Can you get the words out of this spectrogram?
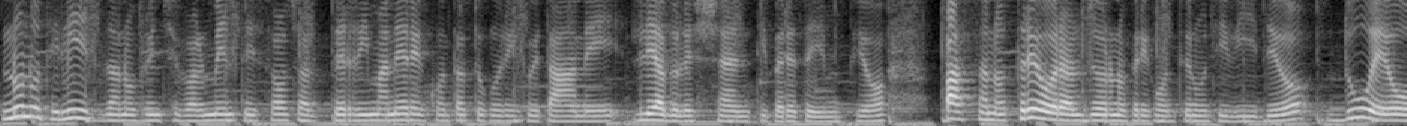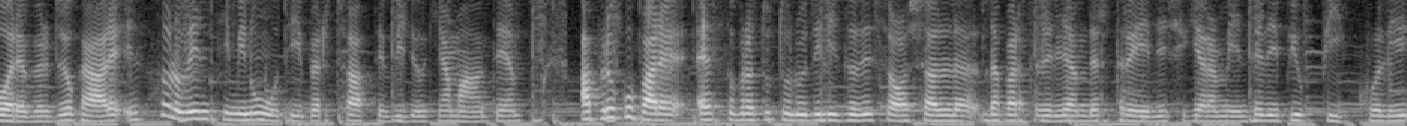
non utilizzano principalmente i social per rimanere in contatto con i coetanei, gli adolescenti per esempio, passano 3 ore al giorno per i contenuti video, 2 ore per giocare e solo 20 minuti per chat e videochiamate. A preoccupare è soprattutto l'utilizzo dei social da parte degli under 13, chiaramente, dei più piccoli,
